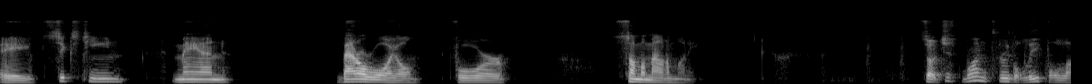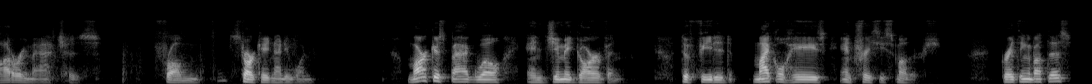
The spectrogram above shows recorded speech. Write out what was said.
a 16 man battle royal for some amount of money. So just run through the lethal lottery matches from Starcade 91. Marcus Bagwell and Jimmy Garvin defeated Michael Hayes and Tracy Smothers. Great thing about this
